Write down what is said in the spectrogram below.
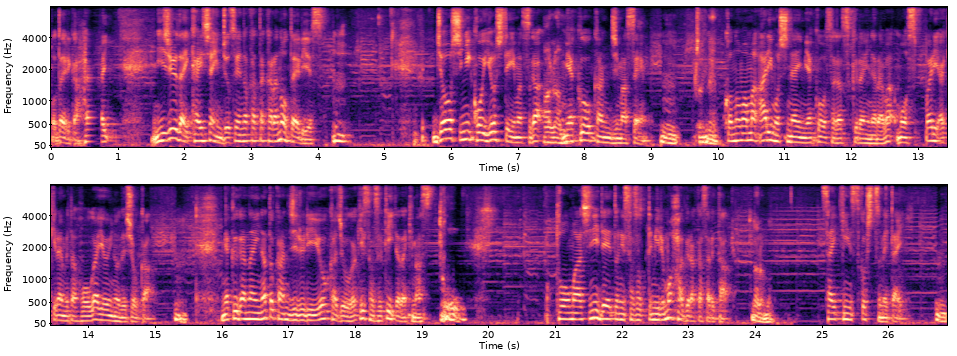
お便りか。はい。20代会社員女性の方からのお便りです。上司に恋をしていますが脈を感じません。うん。残念。このままありもしない脈を探すくらいならば、もうすっぱり諦めた方が良いのでしょうか。脈がないなと感じる理由を箇条書きさせていただきます。遠回しにデートに誘ってみるもはぐらかされた。最近少し冷たい。うん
